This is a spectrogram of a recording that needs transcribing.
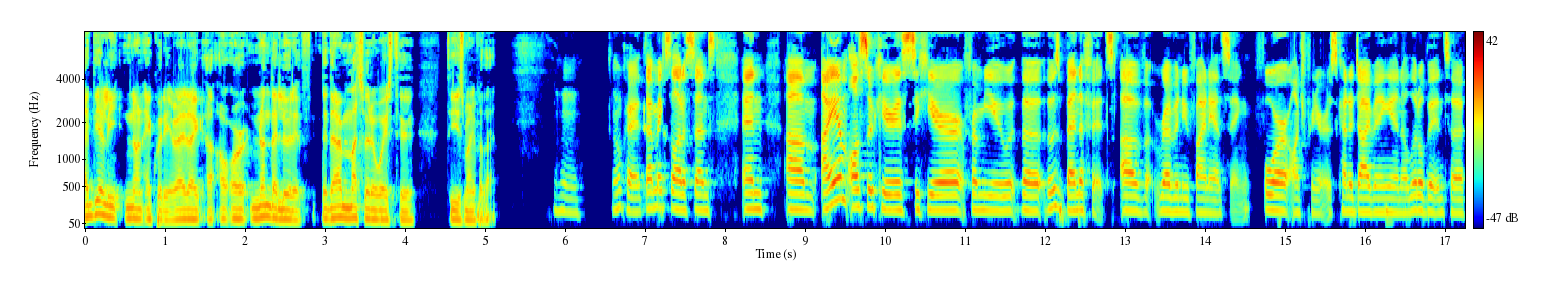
ideally non-equity, right? Like uh, or non-dilutive. There are much better ways to to use money for that. Mm-hmm. Okay, that makes a lot of sense. And um, I am also curious to hear from you the those benefits of revenue financing for entrepreneurs. Kind of diving in a little bit into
